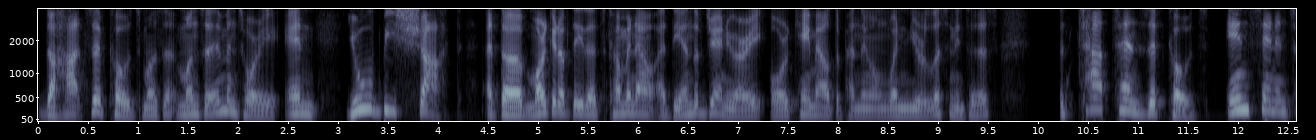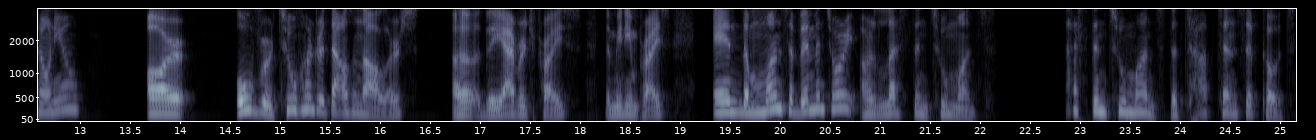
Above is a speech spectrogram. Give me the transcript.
the hot zip codes, months of, months of inventory, and you will be shocked at the market update that's coming out at the end of January or came out depending on when you're listening to this. The top 10 zip codes in San Antonio are over $200,000, uh, the average price, the median price, and the months of inventory are less than two months. Less than two months, the top 10 zip codes.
